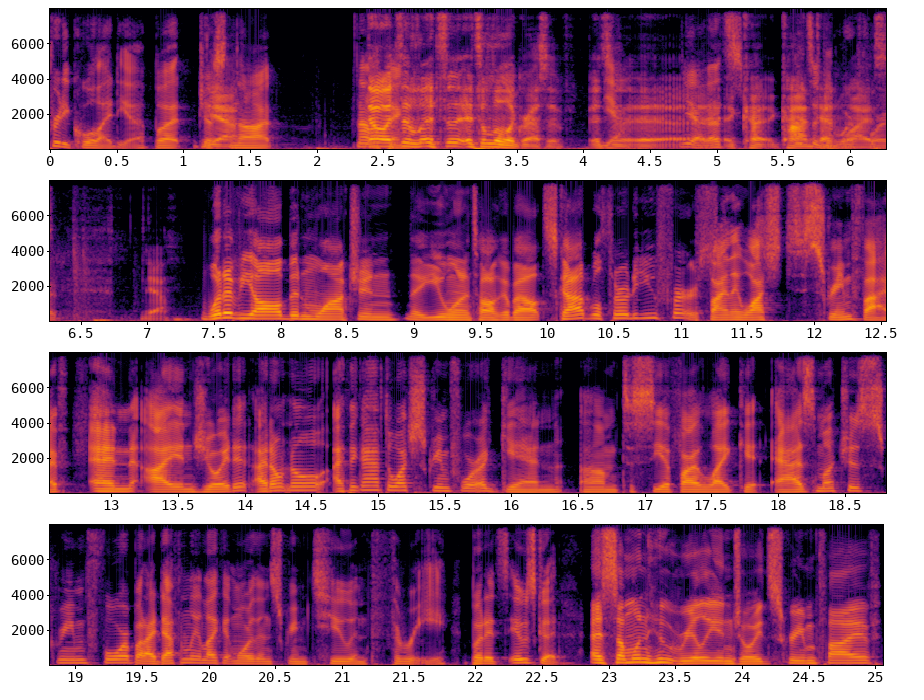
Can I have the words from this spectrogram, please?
pretty cool idea, but just Yeah. not. not no, it's thing. a, it's a, it's a little aggressive. It's yeah, a, uh, yeah. That's, that's content word wise. For it. Yeah. what have y'all been watching that you want to talk about? Scott, we'll throw to you first. Finally watched Scream Five, and I enjoyed it. I don't know. I think I have to watch Scream Four again um, to see if I like it as much as Scream Four, but I definitely like it more than Scream Two and Three. But it's it was good. As someone who really enjoyed Scream Five,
